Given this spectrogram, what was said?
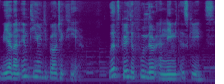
We have an empty Unity project here. Let's create a folder and name it scripts.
